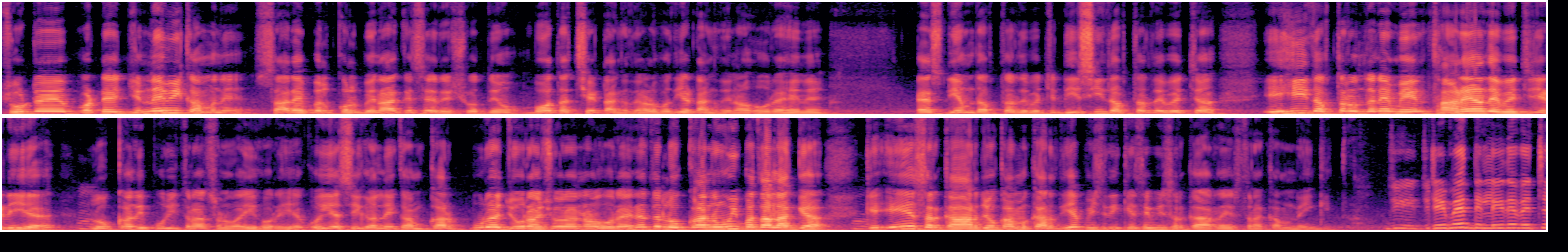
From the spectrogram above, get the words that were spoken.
ਛੋਟੇ, ਵੱਡੇ ਜਿੰਨੇ ਵੀ ਕੰਮ ਨੇ, ਸਾਰੇ ਬਿਲਕੁਲ ਬਿਨਾਂ ਕਿਸੇ ਰਿਸ਼ਵਤ ਦਿਓ, ਬਹੁਤ ਅੱਛੇ ਢੰਗ ਦੇ ਨਾਲ, ਵਧੀਆ ਢੰਗ ਦੇ ਨਾਲ ਹੋ ਰਹੇ ਨੇ। ਐਸਡੀਐਮ ਦਫ਼ਤਰ ਦੇ ਵਿੱਚ, ਡੀਸੀ ਦਫ਼ਤਰ ਦੇ ਵਿੱਚ, ਇਹੀ ਦਫ਼ਤਰ ਹੁੰਦੇ ਨੇ ਮੇਨ ਥਾਣਿਆਂ ਦੇ ਵਿੱਚ ਜਿਹੜੀ ਹੈ, ਲੋਕਾਂ ਦੀ ਪੂਰੀ ਤਰ੍ਹਾਂ ਸੁਣਵਾਈ ਹੋ ਰਹੀ ਹੈ। ਕੋਈ ਐਸੀ ਗੱਲ ਨਹੀਂ, ਕੰਮਕਾਰ ਪੂਰਾ ਜੋਰਾਂ ਸ਼ੋਰਾਂ ਨਾਲ ਹੋ ਰਹੇ ਨੇ ਤੇ ਲੋਕਾਂ ਨੂੰ ਵੀ ਪਤਾ ਲੱਗ ਗਿਆ ਕਿ ਇਹ ਸਰਕਾਰ ਜੋ ਕੰਮ ਕਰਦੀ ਹੈ, ਪਿਛਲੀ ਕਿਸੇ ਵੀ ਸਰਕਾਰ ਨੇ ਇਸ ਤਰ੍ਹਾਂ ਕੰਮ ਨਹੀਂ ਕੀਤਾ। ਜੀ, ਜਿਵੇਂ ਦਿੱਲੀ ਦੇ ਵਿੱਚ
